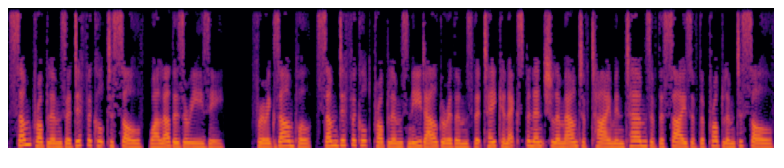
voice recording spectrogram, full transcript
Some problems are difficult to solve, while others are easy. For example, some difficult problems need algorithms that take an exponential amount of time in terms of the size of the problem to solve.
